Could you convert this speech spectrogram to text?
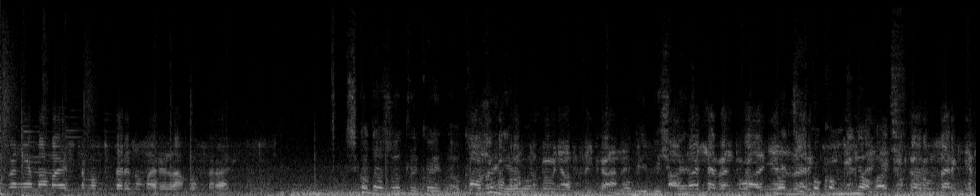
że nie mam, a jeszcze mam cztery numery Lambo Ferrari. Szkoda, że tylko jedno Może po okrążenie, bo prostu był nieodklikany. moglibyśmy A weź ewentualnie bardziej zerknij, pokombinować. jak będzie tutorów zerknie w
